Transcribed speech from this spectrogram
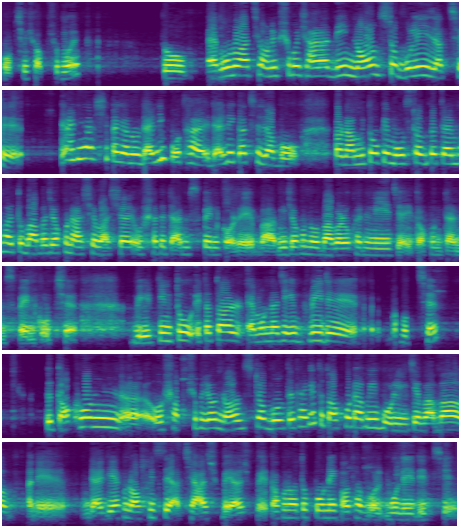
করছে সবসময়। তো এমনও আছে অনেক সময় সারাদিন নন স্টপ বলেই যাচ্ছে ড্যাডি আসে না কেন? ড্যাডি কোথায়? ড্যাডির কাছে যাব। কারণ আমি তো ওকে মোস্ট অফ দ্য টাইম হয়তো বাবা যখন আসে বাসায়, ওর সাথে টাইম স্পেন্ড করে বা আমি যখন ওর বাবার ওখানে নিয়ে যাই, তখন টাইম স্পেন্ড করছে। কিন্তু এটা তো আর এমন না যে এভরিডে হচ্ছে। তো তখন ও সবসময় যখন নন স্টপ বলতে থাকে, তো তখন আমি বলি যে, বাবা মানে ড্যাডি এখন অফিসে আছে, আসবে আসবে। তখন হয়তো ফোনে কথা বলে দিচ্ছে।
